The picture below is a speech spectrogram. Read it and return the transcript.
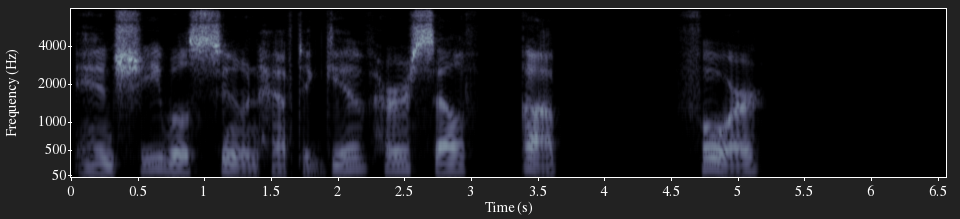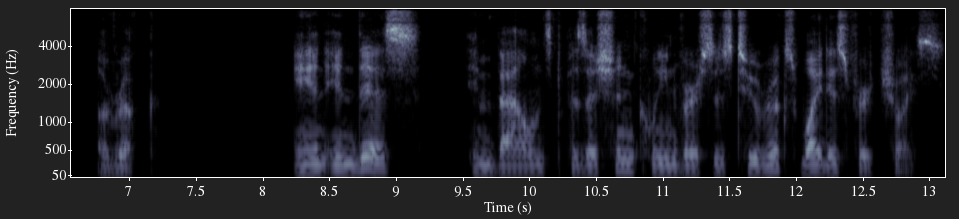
and she will soon have to give herself up for a rook. And in this imbalanced position, queen versus two rooks, white is for choice.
